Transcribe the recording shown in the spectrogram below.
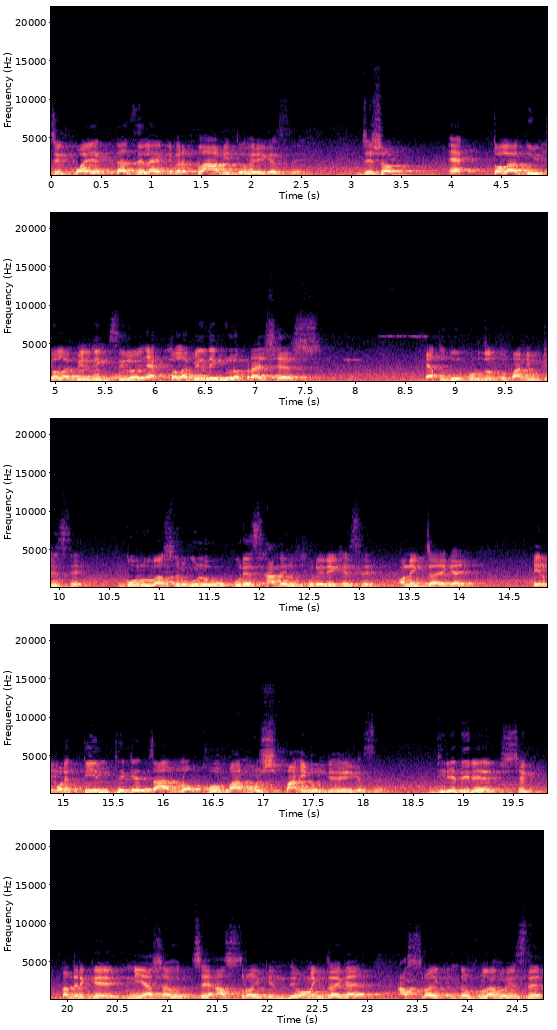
যে কয়েকটা জেলা একেবারে প্লাবিত হয়ে গেছে। যেসব একতলা, দুইতলা বিল্ডিং ছিল। একতলা বিল্ডিংগুলো প্রায় শেষ। এত দূর পর্যন্ত পানি উঠেছে। গরু বাছুরগুলো উপরে, ছাদের উপরে রেখেছে অনেক জায়গায়। এরপরে তিন থেকে চার লক্ষ মানুষ পানিবন্দী হয়ে গেছে। ধীরে ধীরে সে তাদেরকে নিয়ে আসা হচ্ছে আশ্রয় কেন্দ্রে। অনেক জায়গায় আশ্রয় কেন্দ্র খোলা হয়েছে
